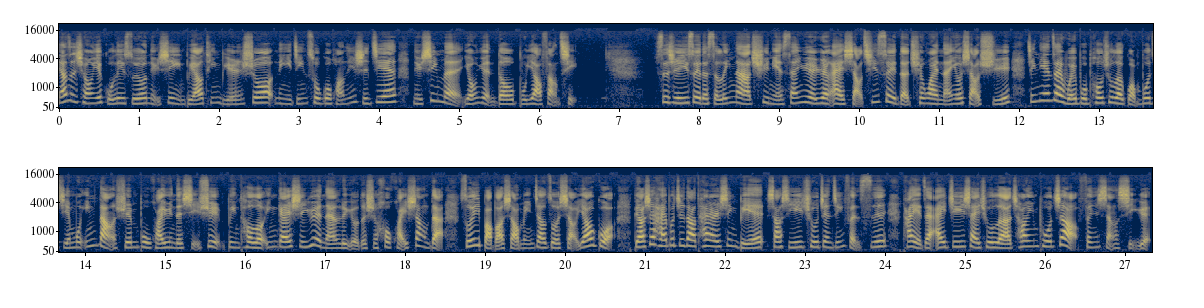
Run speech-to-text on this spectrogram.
杨紫琼也鼓励所有女性不要听别人说你已经错过黄金时间，女性们永远都不要放弃。四十一岁的 Selina 去年三月认爱小七岁的圈外男友小徐，今天在微博 PO 出了广播节目音档，宣布怀孕的喜讯，并透露应该是越南旅游的时候怀上的，所以宝宝小名叫做小腰果，表示还不知道胎儿性别。消息一出，震惊粉丝，他也在 IG 晒出了超音波照，分享喜悦。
